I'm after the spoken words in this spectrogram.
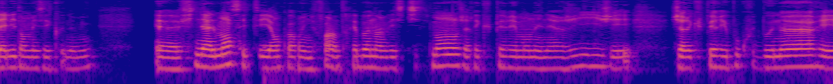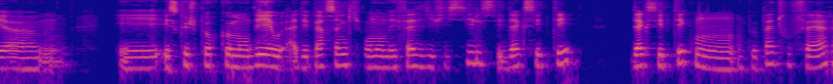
d'aller dans mes économies. Euh, finalement, c'était encore une fois un très bon investissement. J'ai récupéré mon énergie, j'ai récupéré beaucoup de bonheur euh, et, et, ce que je peux recommander à des personnes qui vont dans des phases difficiles, c'est d'accepter, d'accepter qu'on ne peut pas tout faire,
